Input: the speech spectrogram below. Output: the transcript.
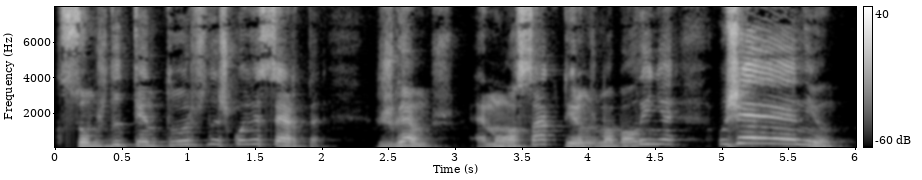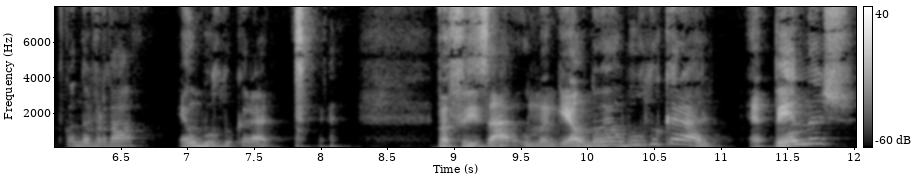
que somos detentores da escolha certa. Jogamos a mão ao saco, tiramos uma bolinha, o gênio! Quando na verdade é um burro do caralho. Para frisar, o Manguel não é um burro do caralho. Apenas,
